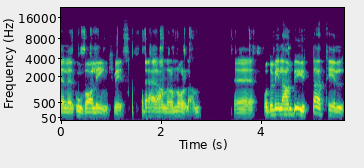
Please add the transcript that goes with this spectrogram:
eller Ova Lindqvist. Det här handlar om Norrland. Eh, och då ville han byta till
